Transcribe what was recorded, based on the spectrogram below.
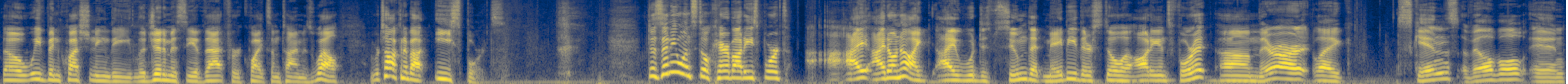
though we've been questioning the legitimacy of that for quite some time as well. We're talking about esports. Does anyone still care about esports? I, I don't know. I, I would assume that maybe there's still an audience for it. Um, There are like skins available in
